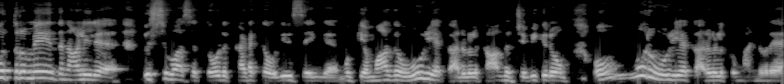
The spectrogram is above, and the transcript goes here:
ஒருத்தருமே இந்த நாளில விசுவாசத்தோடு கடக்க உதவி செய்யுங்க. முக்கியமாக ஊழியக்காரர்களுக்காக ஜெபிக்கிறோம். ஒவ்வொரு ஊழியக்காரர்களுக்கும் ஆண்டவரே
